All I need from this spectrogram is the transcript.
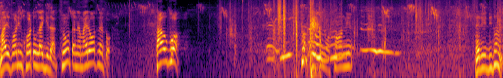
મારી સોડીને ખોટું લાગી જાત. શું તને માર્યો હોત ને તો? થા ઊભો. ફેરવી દીધો ને?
